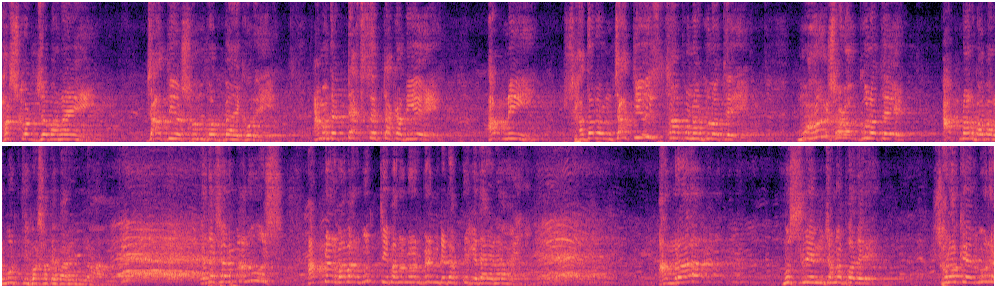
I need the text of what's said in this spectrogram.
ভাস্কর্য বানায় জাতীয় সম্পদ ব্যয় করে আমাদের ট্যাক্সের টাকা দিয়ে আপনি সাধারণ জাতীয় স্থাপনাগুলোতে, মহাসড়কগুলোতে আপনার বাবার মূর্তি বসাতে পারেন না। এদেশের মানুষ আপনার বাবার মূর্তি বানানোর ম্যান্ডেট আপনাকে দেয় নাই। আমরা মুসলিম জনপদে সড়কের মোড়ে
